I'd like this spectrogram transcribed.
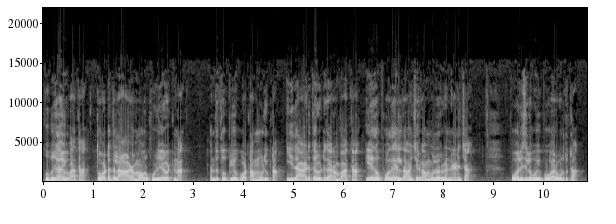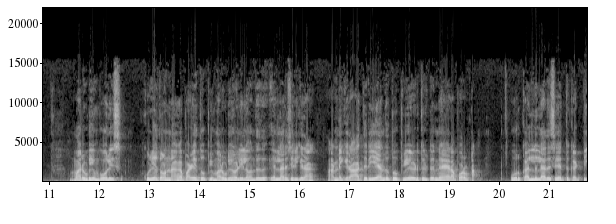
குப்புசாமி பார்த்தான். தோட்டத்தில் ஆழமாக ஒரு குழியை வெட்டினான். அந்த தொப்பியை போட்டான் மூடிவிட்டான். இதை அடுத்த வீட்டுக்காரன் பார்த்தான். ஏதோ புதையல் தான் வச்சுருக்கான் போல இருக்குன்னு நினச்சான். போலீஸில் போய் புகார் கொடுத்துட்டான். மறுபடியும் போலீஸ் குழியை தோண்டினாங்க. பழைய தொப்பி மறுபடியும் வெளியில் வந்தது. எல்லாரும் சிரிக்கிறாங்க. அன்னைக்கு ராத்திரியே அந்த தொப்பியை எடுத்துக்கிட்டு நேராக புறப்பட்டான். ஒரு கல்லில் அதை சேர்த்து கட்டி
